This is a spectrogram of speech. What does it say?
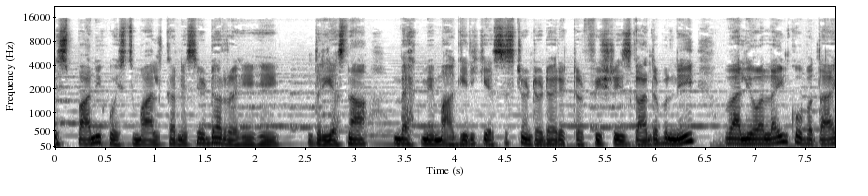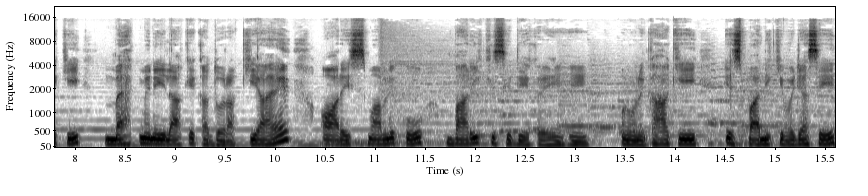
इस पानी को इस्तेमाल करने से डर रहे हैं। दरियासना महकमे माहगिरी के असिस्टेंट डायरेक्टर फिशरीज गांधरबल ने वैली ऑनलाइन को बताया कि महकमे ने इलाके का दौरा किया है और इस मामले को बारीकी से देख रहे हैं। उन्होंने कहा कि इस पानी की वजह से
